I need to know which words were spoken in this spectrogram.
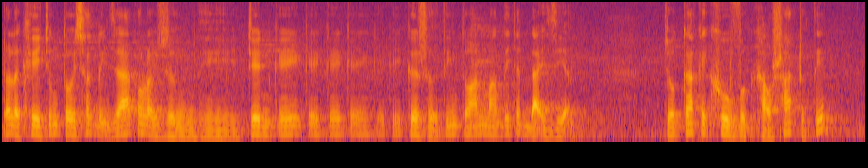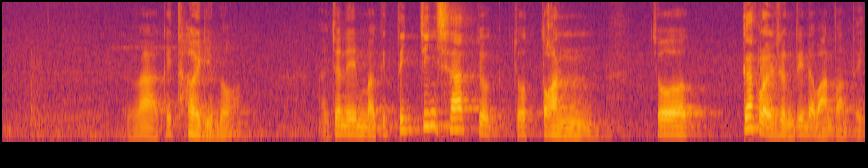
đó là khi chúng tôi xác định giá các loại rừng thì trên cái cái cái cái cái, cái cơ sở tính toán mang tính chất đại diện cho các cái khu vực khảo sát trực tiếp và cái thời điểm đó. Cho nên mà cái tính chính xác cho cho toàn cho các loại rừng trên địa bàn toàn tỉnh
